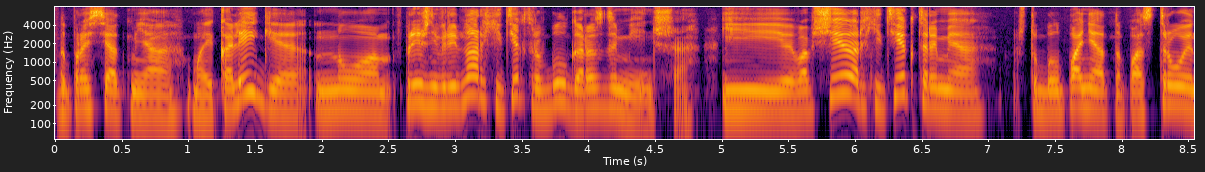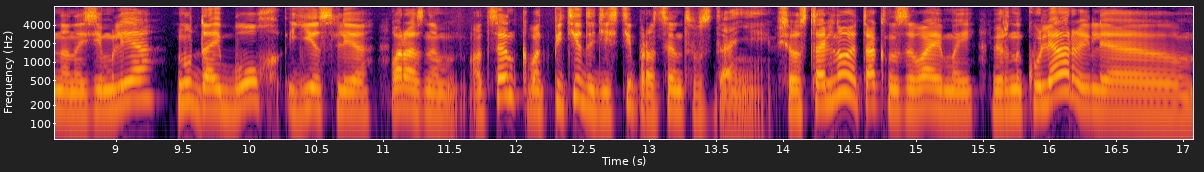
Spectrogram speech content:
да простят меня мои коллеги, но в прежние времена архитекторов было гораздо меньше. И вообще архитекторами чтобы было понятно, построено на земле, ну, дай бог, если по разным оценкам от 5 до 10% зданий. Все остальное так называемый вернокуляр или э,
